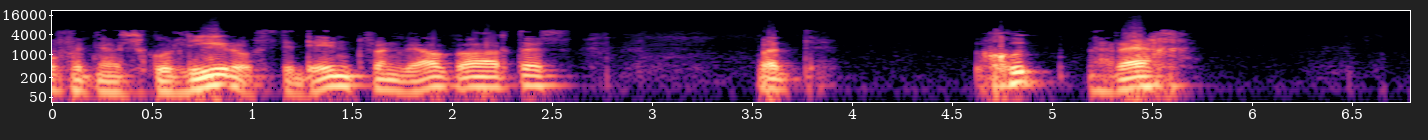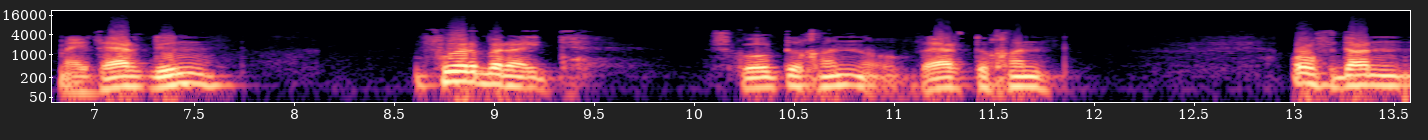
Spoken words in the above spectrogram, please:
Of dit nou skoolier of student van watter aard is wat goed reg my werk doen voorberei skool toe gaan of werk toe gaan. Of dan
